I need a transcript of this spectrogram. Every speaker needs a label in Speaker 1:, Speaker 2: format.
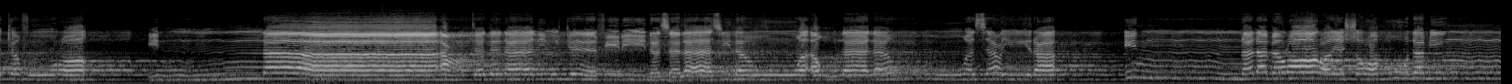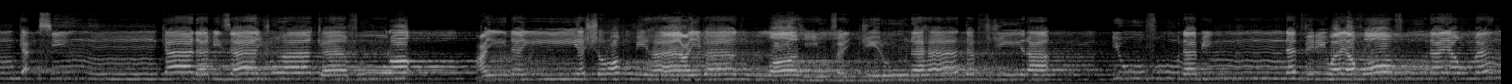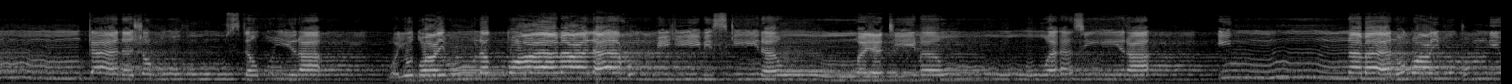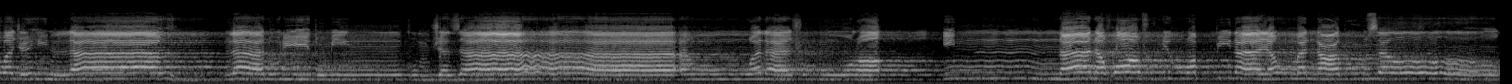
Speaker 1: كفورا. إنا أعتدنا للكافرين سلاسلا وأغلالا وسعيرا. إن الأبرار يشربون من كأس كان مزاجها كافورا. عينا يشرب بها عباد الله يفجرونها تفجيرا. يوفون بالنذر ويخافون يوما كان شره مستطيرا ويطعمون الطعام على حبه مسكينا ويتيما وأسيرا إنما نطعمكم لوجه الله لا نريد منكم جزاء يوما عبوسا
